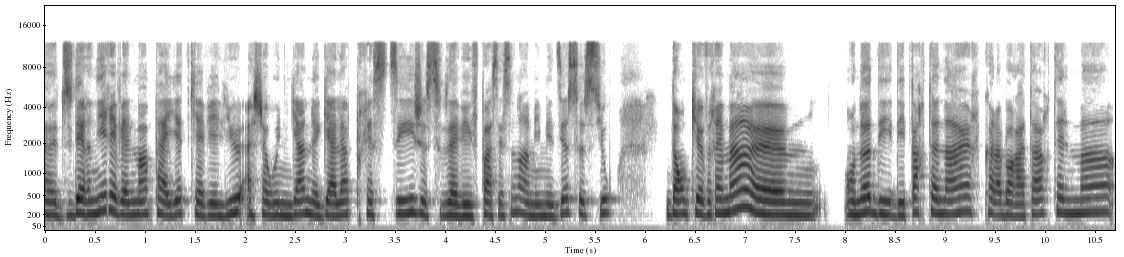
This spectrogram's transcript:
euh, du dernier événement paillette qui avait lieu à Shawinigan, le Gala Prestige, si vous avez vu passer ça dans mes médias sociaux. Donc, vraiment, euh, on a des, partenaires, collaborateurs tellement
